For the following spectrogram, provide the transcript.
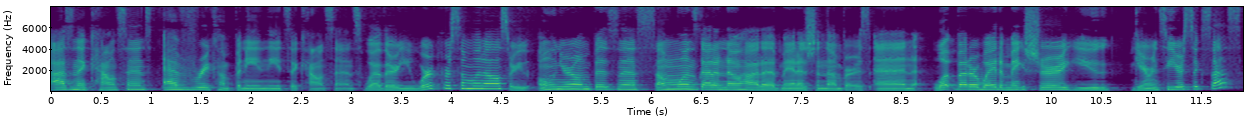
As an accountant, every company needs accountants. Whether you work for someone else or you own your own business, someone's got to know how to manage the numbers. And what better way to make sure you guarantee your success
